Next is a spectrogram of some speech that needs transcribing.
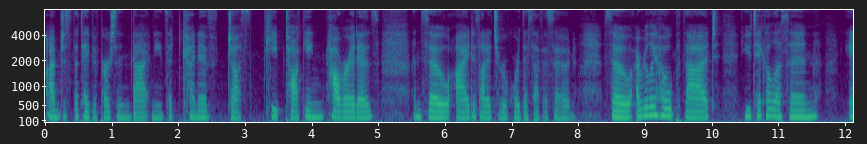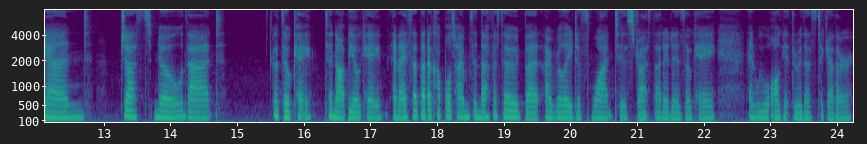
I'm just the type of person that needs to kind of just keep talking however it is. And so I decided to record this episode. So I really hope that you take a listen and just know that it's okay to not be okay. And I said that a couple times in the episode, but I really just want to stress that it is okay and we will all get through this together.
